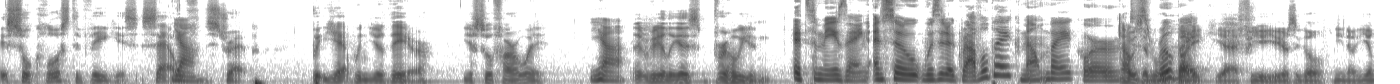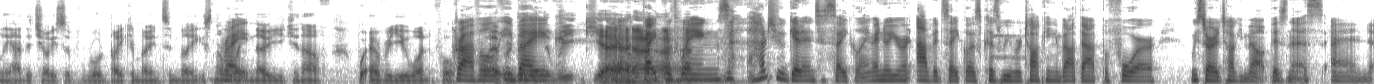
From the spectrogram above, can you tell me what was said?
it's so close to Vegas itself, Yeah. the Strip, but yet when you're there, you're so far away. Yeah. It really is brilliant. It's amazing. And so, was it a gravel bike, mountain bike, or I was a road, bike. yeah, a few years ago. You know, you only had the choice of road bike and mountain bike. It's not like now you can have whatever you want for Gravel, e-bike, week. You Yeah, know, bike with wings. How did you get into cycling? I know you're an avid cyclist because we were talking about that before we started talking about business and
